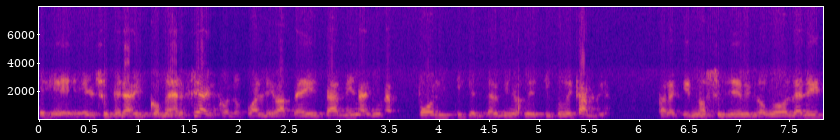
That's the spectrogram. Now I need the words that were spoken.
eh, el superávit comercial, con lo cual le va a pedir también alguna política en términos de tipo de cambio, para que no se lleven los dólares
